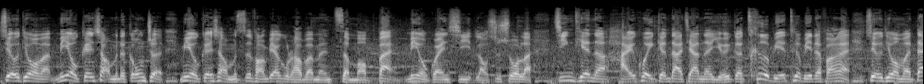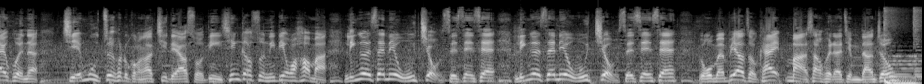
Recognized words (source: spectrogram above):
最后听我们没有跟上我们的公准，没有跟上我们私房标股的好朋友们怎么办？没有关系，老师说了，今天呢还会跟大家呢有一个特别特别的方案。最后听我们待会呢节目最后的广告记得要锁定，先告诉您电话号码零二三六五九三三三零二三六五九三三三，我们不要走开，马上回到节目当中。欢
